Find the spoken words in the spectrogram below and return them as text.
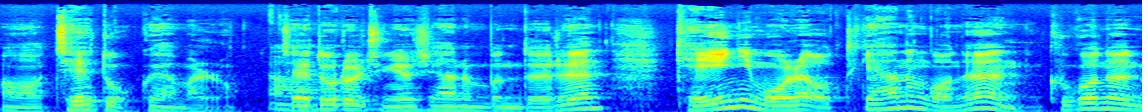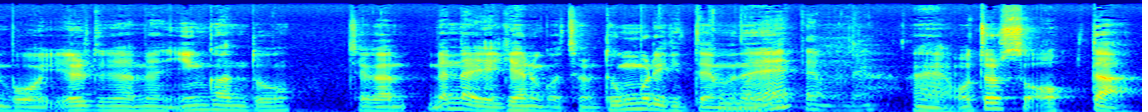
어, 제도 그야말로 아. 제도를 중요시하는 분들은 개인이 뭘 어떻게 하는 거는 그거는 뭐 예를 들자면 인간도 제가 맨날 얘기하는 것처럼 동물이기 때문에 그거기 때문에. 네, 어쩔 수 없다.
